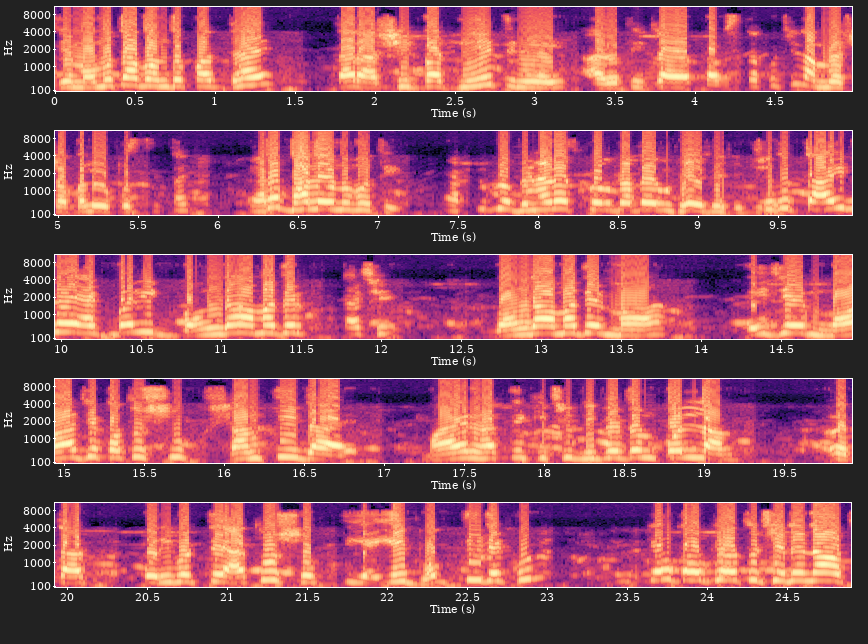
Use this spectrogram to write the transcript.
যে মমতা বন্দ্যোপাধ্যায় তার আশীর্বাদ নিয়ে তিনি এই আরতিটা ব্যবস্থা করছেন। আমরা সকলে উপস্থিত থাকি। খুব ভালো অনুভূতি। একটুকু বেনারস কলকাতায় উঠে এসেছে। শুধু তাই নয় একবারই গঙ্গা আমাদের কাছে। গঙ্গা আমাদের মা। এই যে মা যে কত সুখ শান্তি দেয়। মায়ের হাতে কিছু নিবেদন করলাম তার পরিবর্তে এত শক্তি এই ভক্তি দেখুন কেউ কাউকে অত চেনে না অত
